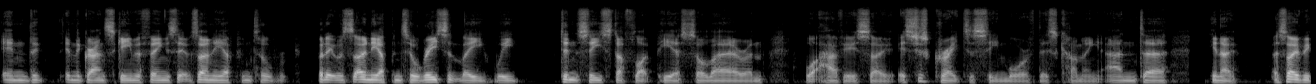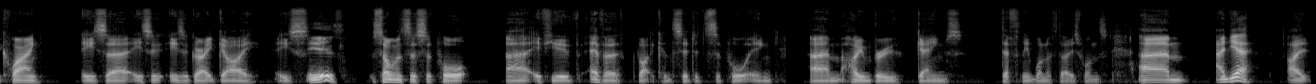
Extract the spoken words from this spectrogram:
in the in the grand scheme of things. It was only up until, but it was only up until recently we didn't see stuff like PS Solaire and what have you. So it's just great to see more of this coming. And uh, you know, Asobi Kwang, he's uh, he's a he's a great guy. He's He is. someone to support uh, if you've ever like considered supporting um, homebrew games. Definitely one of those ones. Um, and yeah, I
